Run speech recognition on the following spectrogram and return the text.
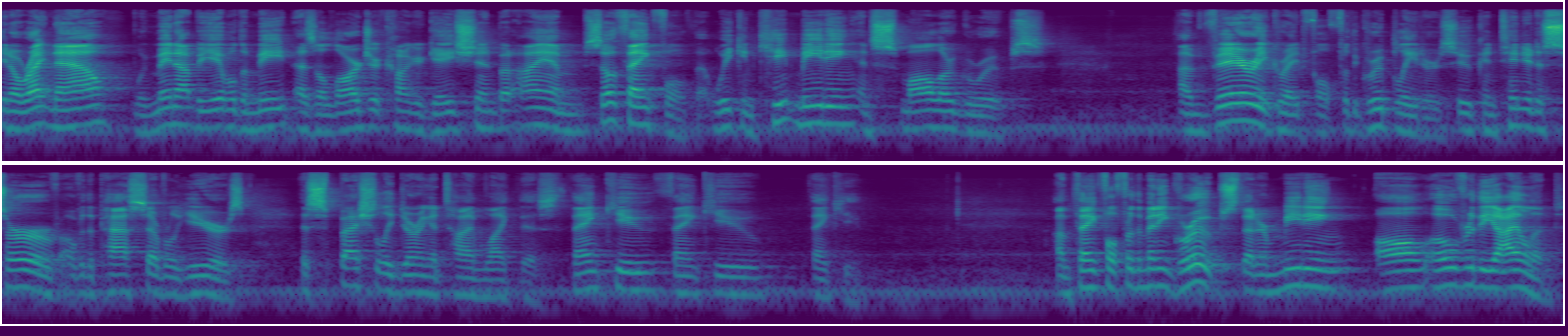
you know, right now, we may not be able to meet as a larger congregation, but I am so thankful that we can keep meeting in smaller groups. I'm very grateful for the group leaders who continue to serve over the past several years, especially during a time like this. Thank you, thank you, thank you. I'm thankful for the many groups that are meeting all over the island.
